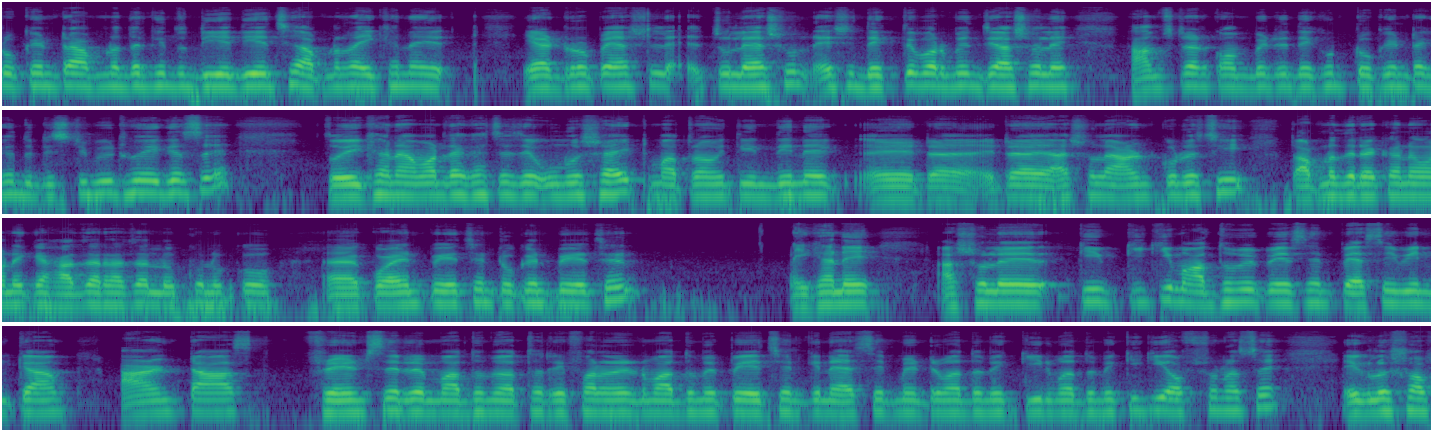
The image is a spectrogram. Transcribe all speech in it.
টোকেনটা আপনাদের কিন্তু দিয়ে দিয়েছে। আপনারা এখানে এয়ারড্রপে আসলে চলে আসুন, এসে দেখতে পারবেন যে আসলে হামস্টার কম্পিউটে দেখুন টোকেনটা কিন্তু ডিস্ট্রিবিউট হয়ে গেছে। তো এখানে আমার দেখাচ্ছে যে উনষাট মাত্র আমি তিন দিনে এটা এটা আসলে আর্ন করেছি। তো আপনাদের এখানে অনেকে হাজার হাজার, লক্ষ লক্ষ কয়েন পেয়েছেন টোকেন পেয়েছেন। এখানে আসলে কি কি মাধ্যমে পেয়েছেন? প্যাসিভ ইনকাম আর্ন টাস্ক ফ্রেন্ডসের মাধ্যমে অর্থাৎ রেফারেলের মাধ্যমে পেয়েছেন কিনা অ্যাসিভমেন্টের মাধ্যমে কির মাধ্যমে কী কী অপশন আছে, এগুলো সব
